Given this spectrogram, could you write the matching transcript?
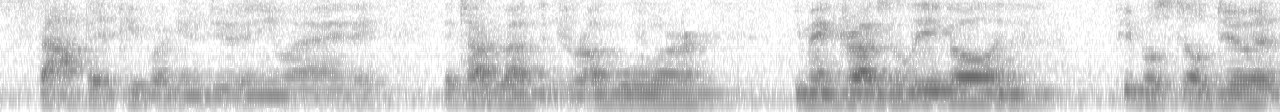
stop it. People are going to do it anyway. They, they talk about the drug war. You make drugs illegal and people still do it.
